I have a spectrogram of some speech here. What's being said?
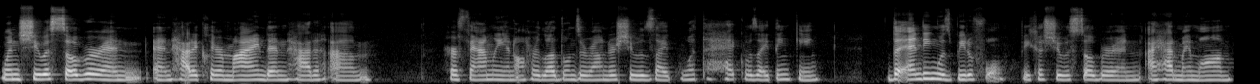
when she was sober and and had a clear mind and had um, her family and all her loved ones around her, she was like, "What the heck was I thinking?" The ending was beautiful because she was sober and I had my mom,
